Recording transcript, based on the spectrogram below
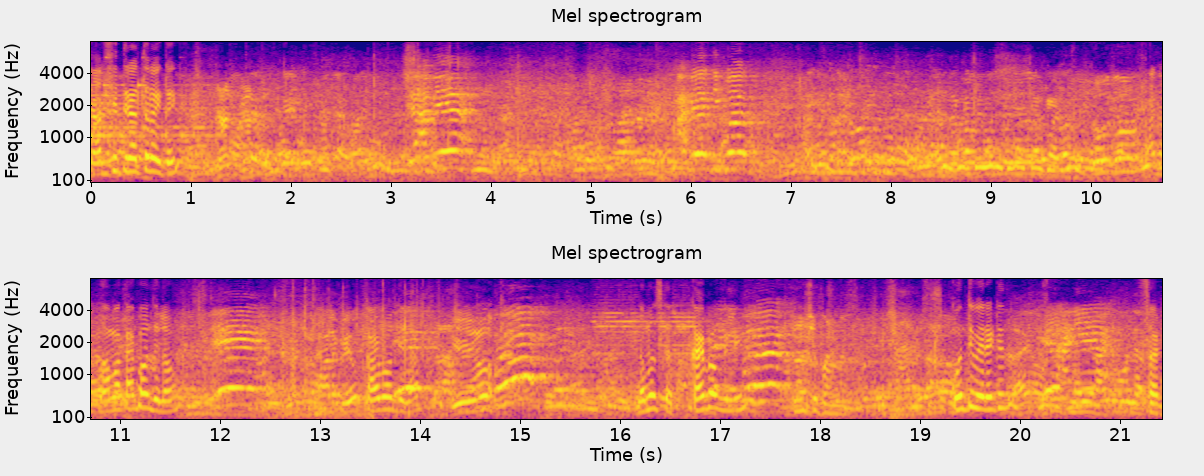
चारशे त्र्याहत्तर आहे काही? मामा काय भाव दिला? काय भाव दिला? नमस्कार काय भाव गेली? तीनशे पन्नास कोणती व्हेरायटी साठ.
